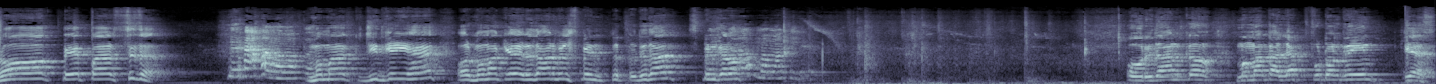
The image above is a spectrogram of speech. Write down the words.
rock paper scissor ममा जीत गई है और ममा के Ridan will spin Ridan spin करो। मामा के लिए। और रिदान का मम्मा का left foot on green yes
